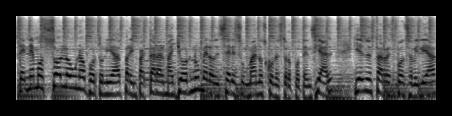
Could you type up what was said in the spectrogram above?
Tenemos solo una oportunidad para impactar al mayor número de seres humanos con nuestro potencial y es nuestra responsabilidad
